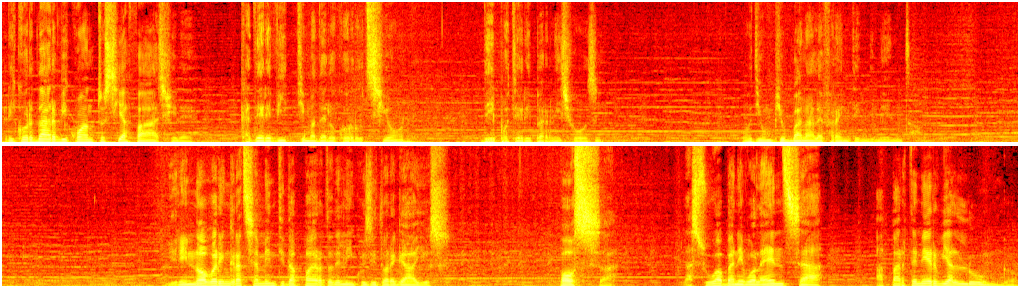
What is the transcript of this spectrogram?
ricordarvi quanto sia facile cadere vittima della corruzione, dei poteri perniciosi o di un più banale fraintendimento. Vi rinnovo ringraziamenti da parte dell'inquisitore Gaius. Possa la sua benevolenza appartenervi a lungo.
